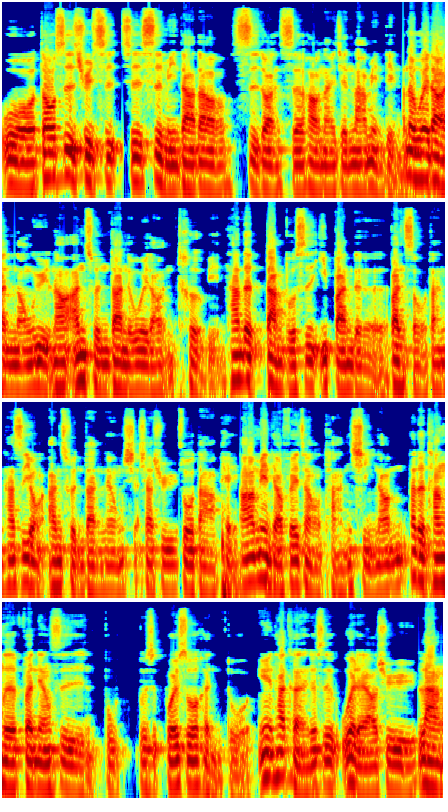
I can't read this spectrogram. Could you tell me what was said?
我都是去吃吃市民大道四段十二号那一间拉面店，它的味道很浓郁，然后鹌鹑蛋的味道很特别，它的蛋不是一般的半熟蛋，它是用鹌鹑蛋那种下下去做搭配，然后面条非常有弹性，然后它的汤的分量是不不是不会说很多，因为它可能就是为了要去让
